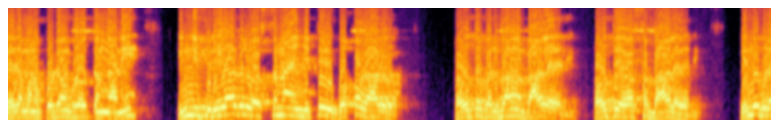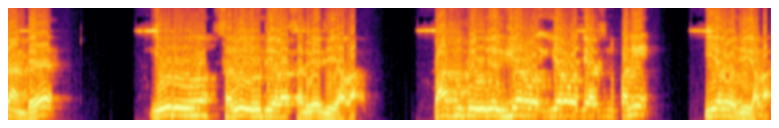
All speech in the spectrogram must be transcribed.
లేదా మన కుటుంబ ప్రభుత్వం కానీ ఇన్ని ఫిర్యాదులు వస్తున్నాయని చెప్పి గొప్ప కాదు. ప్రభుత్వ పరిపాలన బాగలేదని ప్రభుత్వ వ్యవస్థ బాగలేదని. ఎందుకురా అంటే ఎవరు సర్వే ఎవరు చేయాలా? సర్వే చేయాలా. పాస్బుక్ ఎవరు ఈఆర్ఓ ఈఆర్ఓ చేయాల్సిన పని ఈఆర్ఓ చేయాలా.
